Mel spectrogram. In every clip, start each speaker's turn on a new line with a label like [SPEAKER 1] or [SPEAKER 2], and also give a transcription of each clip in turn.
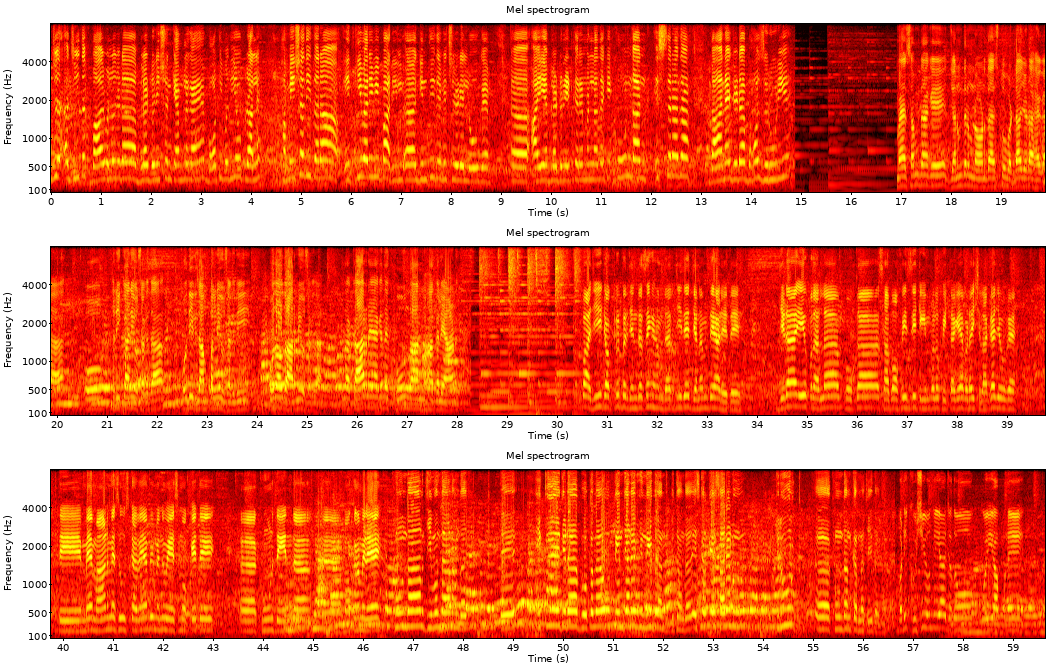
[SPEAKER 1] ਅੱਜ ਅਜੀਤ ਅਖਬਾਰ ਵੱਲੋਂ ਜਿਹੜਾ ਬਲੱਡ ਡੋਨੇਸ਼ਨ ਕੈਂਪ ਲਗਾਇਆ ਹੈ, ਬਹੁਤ ਹੀ ਵਧੀਆ ਉਪਰਾਲਾ ਹੈ। ਹਮੇਸ਼ਾ ਦੀ ਤਰ੍ਹਾਂ ਇਤਕੀ ਵਾਰੀ ਵੀ ਭਾਰੀ ਗਿਣਤੀ ਦੇ ਵਿੱਚ ਜਿਹੜੇ ਲੋਕ ਹੈ ਆਏ ਹੈ ਬਲੱਡ ਡੋਨੇਟ ਕਰਨ। ਮੈਨੂੰ ਲੱਗਦਾ ਕਿ ਖੂਨਦਾਨ ਇਸ ਤਰ੍ਹਾਂ ਦਾ ਦਾਨ ਹੈ ਜਿਹੜਾ ਬਹੁਤ ਜ਼ਰੂਰੀ ਹੈ।
[SPEAKER 2] ਮੈਂ ਸਮਝਦਾ ਕਿ ਜਨਮ ਦਿਨ ਮਨਾਉਣ ਦਾ ਇਸ ਤੋਂ ਵੱਡਾ ਜਿਹੜਾ ਹੈਗਾ, ਉਹ ਤਰੀਕਾ ਨਹੀਂ ਹੋ ਸਕਦਾ, ਉਹਦੀ ਐਗਜ਼ਾਮਪਲ ਨਹੀਂ ਹੋ ਸਕਦੀ, ਉਹਦਾ ਉਦਾਹਰਨ ਨਹੀਂ ਹੋ ਸਕਦਾ। ਉਹਦਾ ਕਾਰਨ ਇਹ ਹੈ ਕਹਿੰਦੇ ਖੂਨਦਾਨ ਮਹਾ ਕਲਿਆਣ
[SPEAKER 3] ਭਾਜੀ ਡਾਕਟਰ ਬਰਜਿੰਦਰ ਸਿੰਘ ਹਮਦਰਦ ਜੀ ਦੇ ਜਨਮ ਦਿਹਾੜੇ ਤੇ ਜਿਹੜਾ ਇਹ ਉਪਰਾਲਾ ਮੋਗਾ ਸਬ ਆਫਿਸ ਦੀ ਟੀਮ ਵੱਲੋਂ ਕੀਤਾ ਗਿਆ, ਬੜਾ ਹੀ ਸ਼ਲਾਘਾਯੋਗ ਹੈ। ਤੇ ਮੈਂ ਮਾਣ ਮਹਿਸੂਸ ਕਰ ਰਿਹਾ ਵੀ ਮੈਨੂੰ ਇਸ ਮੌਕੇ ਤੇ ਖੂਨ ਦੇਣ ਦਾ ਮੌਕਾ ਮਿਲਿਆ
[SPEAKER 4] ਖੂਨਦਾਨ, ਜੀਵਨਦਾਨ ਹੁੰਦਾ ਜੀ। ਤੇ ਇੱਕ ਜਿਹੜਾ ਬੋਤਲ ਹੈ, ਉਹ ਤਿੰਨ ਜਣੇ ਦੀ ਜ਼ਿੰਦਗੀ ਬਚਾਉਂਦਾ ਬਿਤਾਉਂਦਾ ਇਸ ਕਰਕੇ ਸਾਰਿਆਂ ਨੂੰ ਜ਼ਰੂਰ ਖੂਨਦਾਨ ਕਰਨਾ ਚਾਹੀਦਾ ਜੀ।
[SPEAKER 5] ਬੜੀ ਖੁਸ਼ੀ ਹੁੰਦੀ ਹੈ ਜਦੋਂ ਕੋਈ ਆਪਣੇ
